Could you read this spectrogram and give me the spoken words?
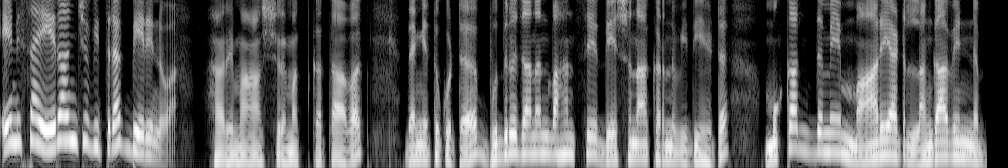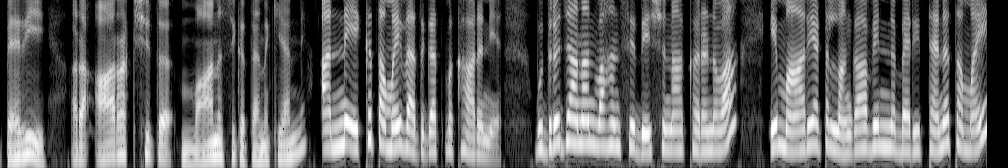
ඒ නිසා ඒ රංචුව විතරක් බේරෙනවා. හරිම ආශ්‍රමත් කතාවක්. දැන් එතකොට බුදුරජාණන් වහන්සේ දේශනා කරන විදිහට මොකක්ද මේ මායයට ළඟා වෙන්න බැරි අර ආරක්ෂිත මානසික තැන කියන්නේ? අන්න ඒක තමයි වැදගත්ම කාරණය. බුදුරජාණන් වහන්සේ දේශනා කරනවා ඒ මායයට ළඟා වෙන්න බැරි තැන තමයි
